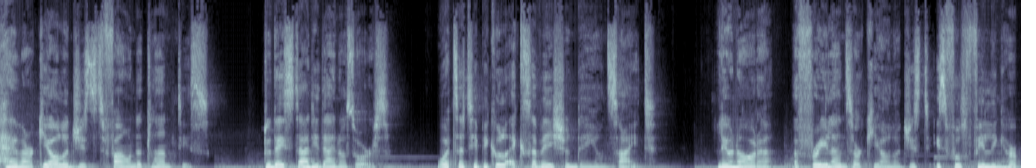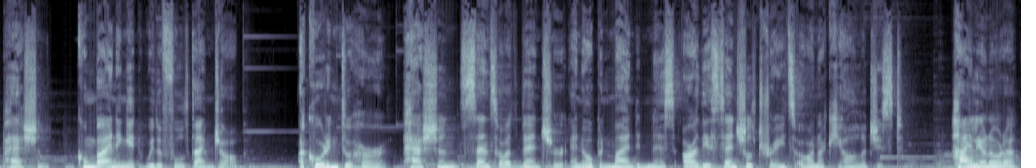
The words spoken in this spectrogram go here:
Have archaeologists found Atlantis? Do they study dinosaurs? What's a typical excavation day on site? Leonora, a freelance archaeologist, is fulfilling her passion, combining it with a full time job. According to her, passion, sense of adventure, and open mindedness are the essential traits of an archaeologist. Hi, Leonora.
